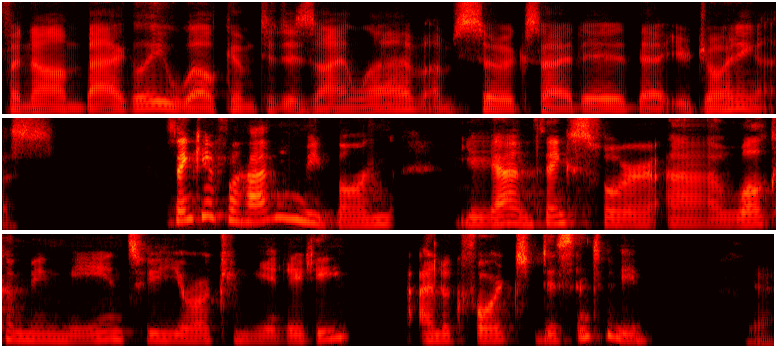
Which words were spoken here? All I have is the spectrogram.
Phenom Bagley, welcome to Design Lab. I'm so excited that you're joining us. Thank you for having me, Bon. Yeah, and thanks for uh, welcoming me into your community. I look forward to this interview. Yeah.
